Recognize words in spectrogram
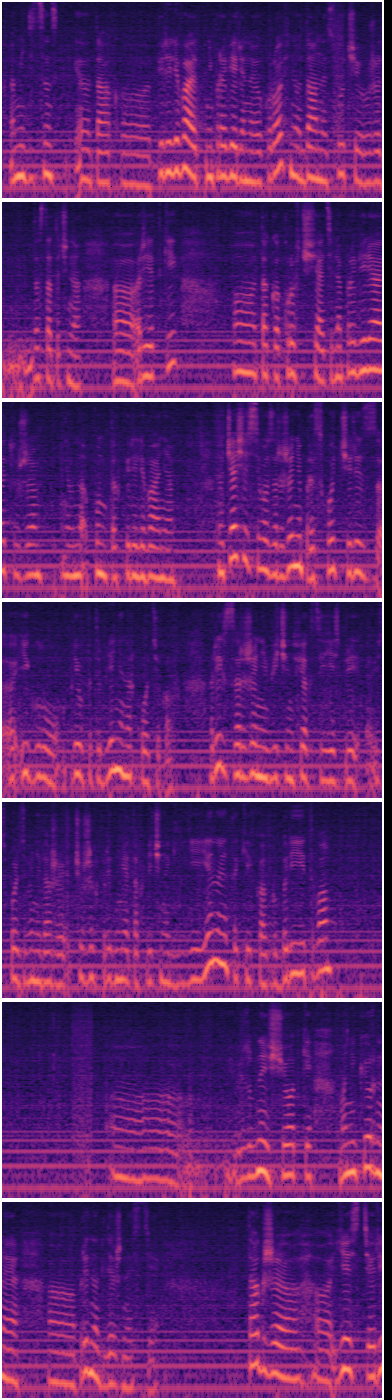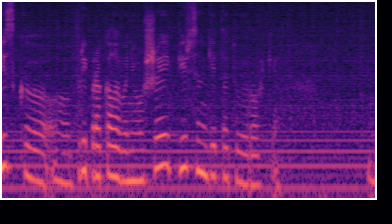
медицинские, э, так, э, переливают непроверенную кровь, но данный случай уже достаточно э, редкий, э, так как кровь тщательно проверяют уже в пунктах переливания. Но чаще всего заражение происходит через э, иглу при употреблении наркотиков. Риск заражения ВИЧ-инфекции есть при использовании даже чужих предметов личной гигиены, таких как бритва, э, зубные щетки, маникюрные э, принадлежности. Также есть риск при прокалывании ушей, пирсинге, татуировки.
